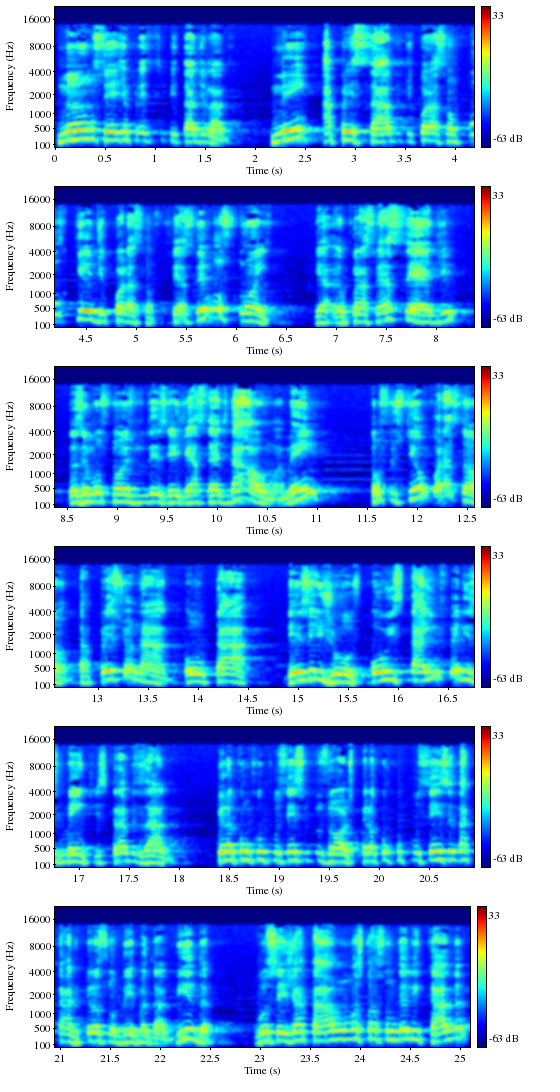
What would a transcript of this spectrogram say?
não seja precipitado de lado, nem apressado de coração. Por que de coração? Porque as emoções, o coração é a sede das emoções, do desejo, é a sede da alma, amém? Então, se o seu coração está pressionado, ou está desejoso, ou está infelizmente escravizado pela concupiscência dos olhos, pela concupiscência da carne, pela soberba da vida, você já está numa situação delicada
